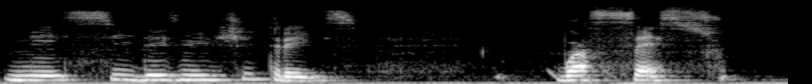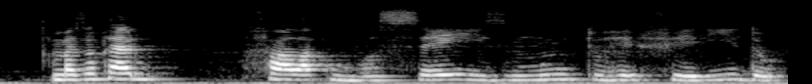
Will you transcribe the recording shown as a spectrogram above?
nesse 2023, o acesso. Mas eu quero falar com vocês muito referido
